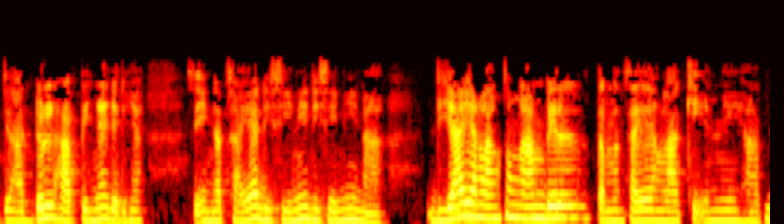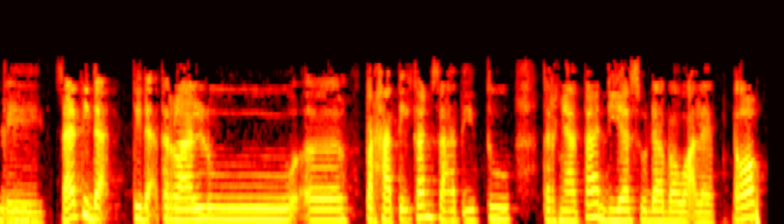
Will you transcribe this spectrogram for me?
jadul HP-nya jadinya seingat saya di sini di sini. Nah dia yang langsung ngambil teman saya yang laki ini HP saya tidak tidak terlalu uh, perhatikan saat itu. Ternyata dia sudah bawa laptop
